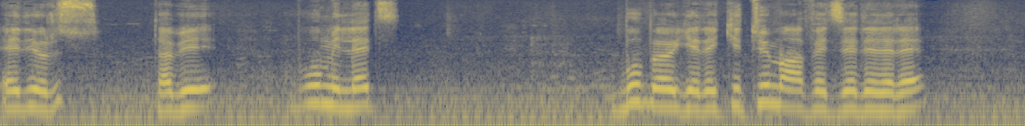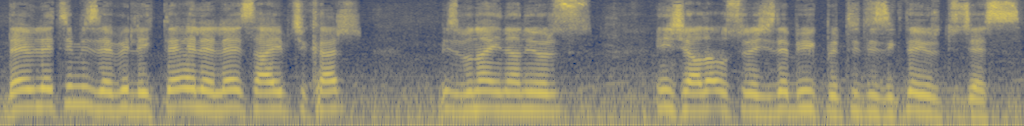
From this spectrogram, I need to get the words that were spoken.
ediyoruz. Tabii bu millet bu bölgedeki tüm afetzedelere devletimizle birlikte el ele sahip çıkar. Biz buna inanıyoruz. İnşallah o süreci de büyük bir titizlikle yürüteceğiz.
